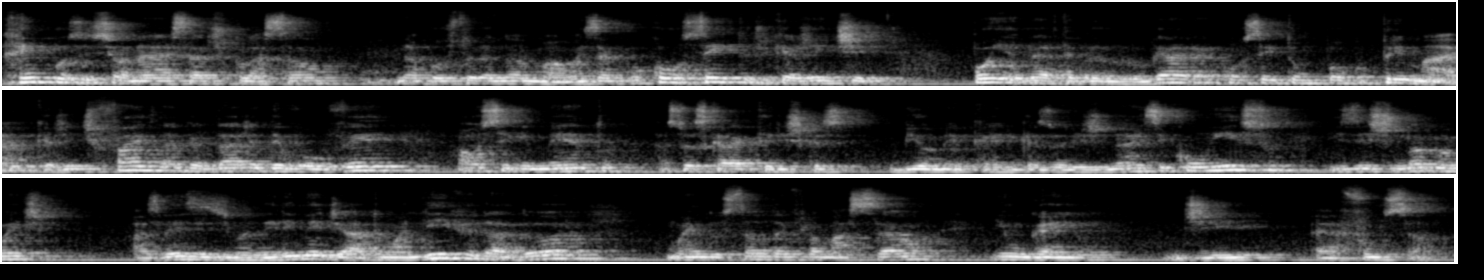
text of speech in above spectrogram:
reposicionar essa articulação na postura normal. Mas o conceito de que a gente põe a vértebra no lugar é um conceito um pouco primário. O que a gente faz, na verdade, é devolver ao segmento as suas características biomecânicas originais, e com isso existe normalmente, às vezes de maneira imediata, um alívio da dor uma redução da inflamação e um ganho de é, função.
